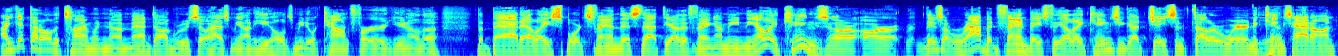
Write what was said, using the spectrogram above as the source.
I get that all the time when uh, Mad Dog Russo has me on. He holds me to account for you know the the bad LA sports fan, this that the other thing. I mean, the LA Kings are are there's a rabid fan base for the LA Kings. You got Jason Feller wearing the Kings hat on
